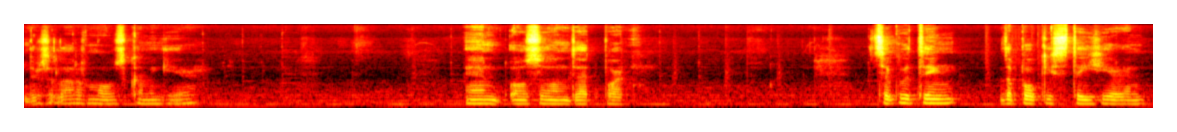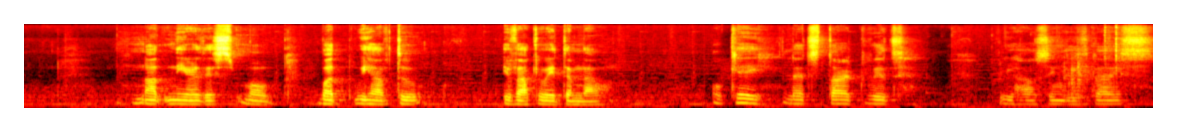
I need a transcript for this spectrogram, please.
There's a lot of moles coming here. And also on that part. It's a good thing the pokies stay here and not near this mold but we have to evacuate them now okay let's start with rehousing these guys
